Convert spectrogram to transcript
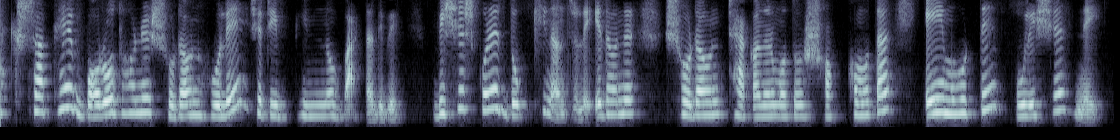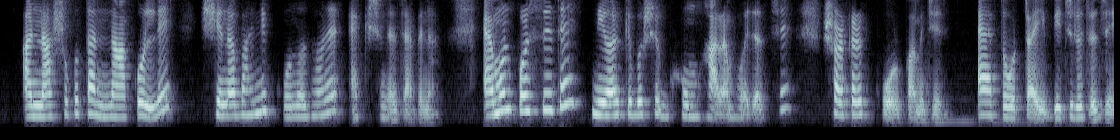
একসাথে বড় ধরনের শোডাউন হলে সেটি ভিন্ন বার্তা দিবে। বিশেষ করে দক্ষিণাঞ্চলে এ ধরনের শোডাউন ঠেকানোর মতো সক্ষমতা এই মুহূর্তে পুলিশের নেই। আর নাশকতা না করলে সেনাবাহিনী কোনো ধরনের অ্যাকশনে যাবে না। এমন পরিস্থিতিতে নিউ ইয়র্কে বসে ঘুম হারাম হয়ে যাচ্ছে সরকারের কোর কমিটির এতটাই বিচলিত যে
